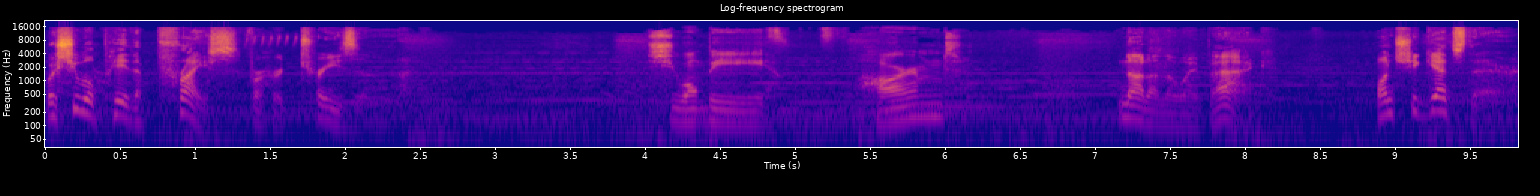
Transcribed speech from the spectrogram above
where she will pay the price for her treason. She won't be harmed? Not on the way back. Once she gets there,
